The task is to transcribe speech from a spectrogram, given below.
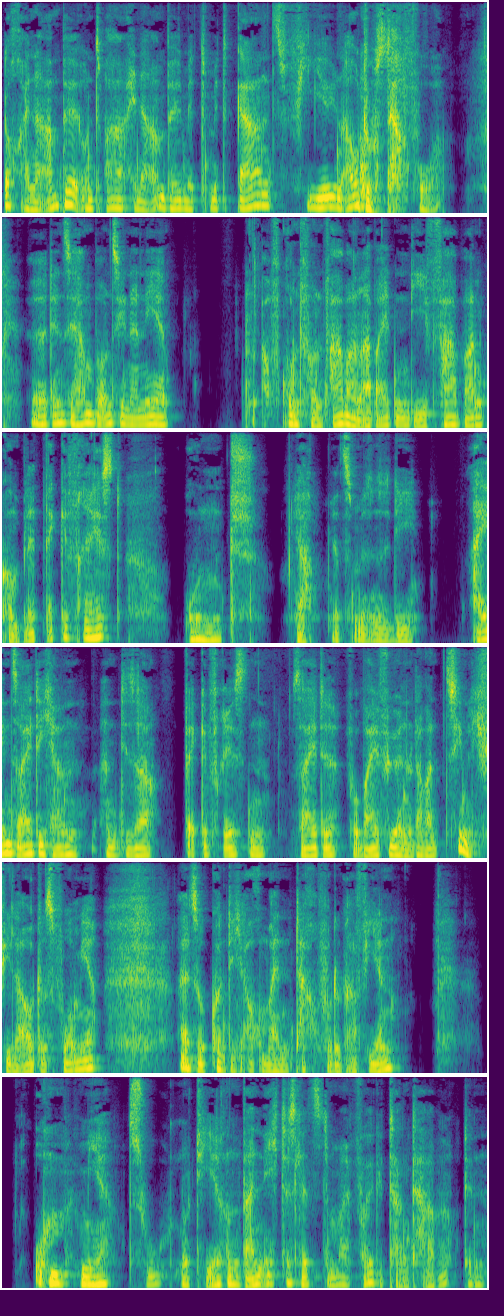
doch eine Ampel und zwar eine Ampel mit, mit ganz vielen Autos davor. Äh, denn sie haben bei uns in der Nähe aufgrund von Fahrbahnarbeiten die Fahrbahn komplett weggefräst und ja, jetzt müssen sie die einseitig an, an dieser weggefrästen Seite vorbeiführen und da waren ziemlich viele Autos vor mir. Also konnte ich auch meinen Tag fotografieren, um mir zu notieren, wann ich das letzte Mal vollgetankt habe. Denn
